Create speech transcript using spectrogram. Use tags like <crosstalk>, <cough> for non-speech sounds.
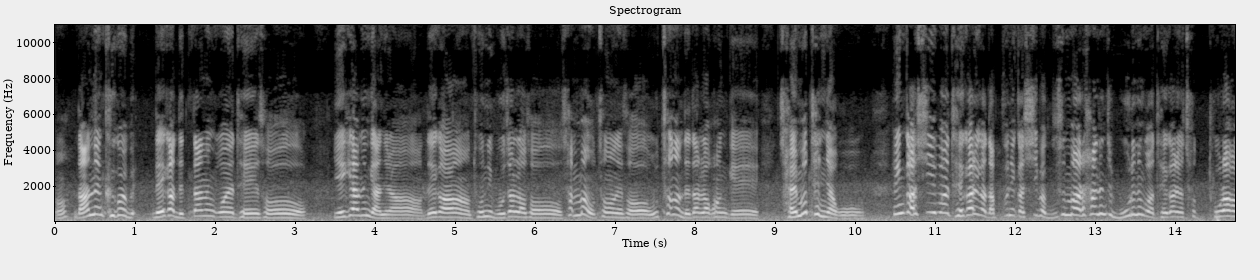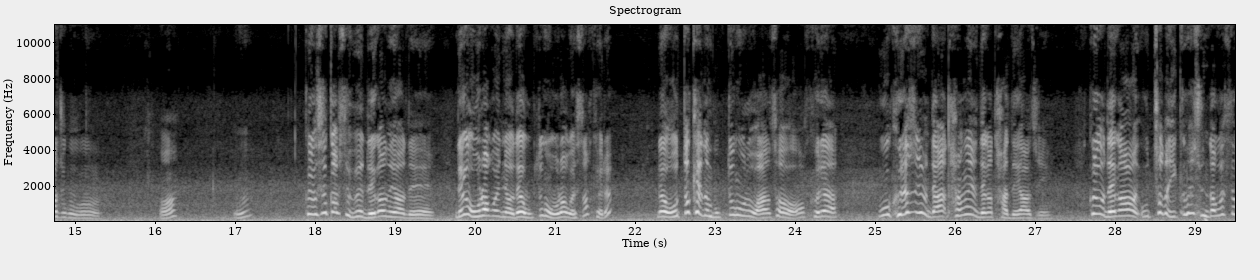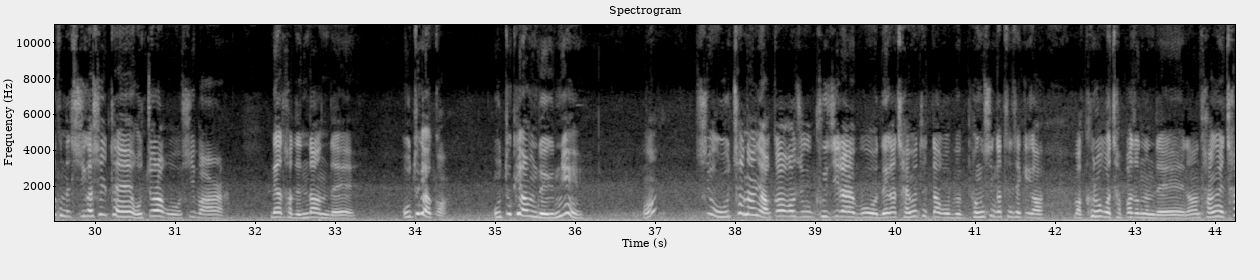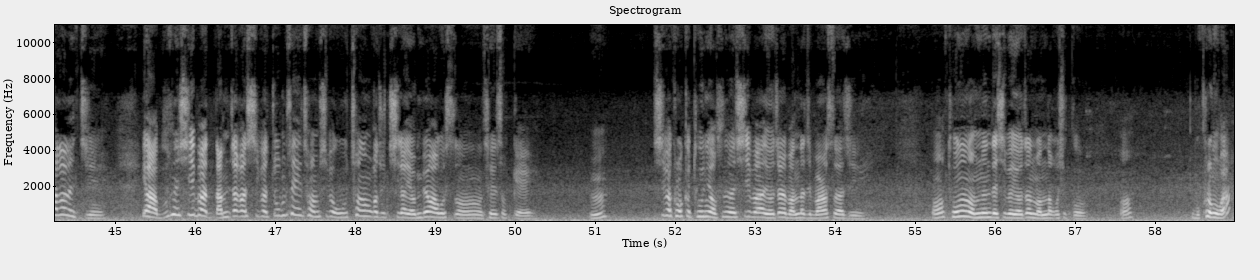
어? 나는 그걸 매- 내가 냈다는 거에 대해서 얘기하는 게 아니라 내가 돈이 모자라서 3만 5천 원에서 5천 원 내달라고 한 게 잘못했냐고. 그러니까 씨발 대가리가 나쁘니까 씨발 무슨 말을 하는지 모르는 거야 대가리가 쳐 돌아가지고. 어? 응? 그리고 술값을 왜 내가 내야 돼? 내가 오라고 했냐고 내가 목동으로 오라고 했어 걔를? 내가 어떻게든 목동으로 와서 어, 그래야 뭐 그랬으면 내가 당연히 내가 다 내야지. 그리고 내가 5천원 입금해 준다고 했어. 근데 지가 싫대. 어쩌라고, 씨발. 내가 다 낸다는데. 어떻게 할까? 어떻게 하면 되겠니? 어? 씨발 5천원이 아까워가지고 그 지랄 뭐 내가 잘못했다고 뭐 병신 같은 새끼가 막 그러고 자빠졌는데 난 당연히 차단했지. 야 무슨 씨발 남자가 씨발 쫌생이처럼 씨발 5천원 가지고 지랄 연병하고 있어. 재수없게. 응? 씨발 그렇게 돈이 없으면 씨발 여자를 만나지 말았어야지. 어? 돈은 없는데 집에 여자는 만나고 싶고 어? 뭐 그런 거야?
